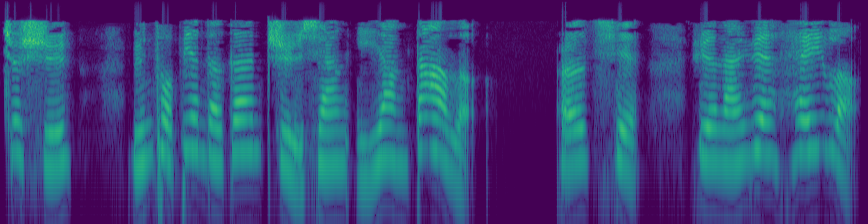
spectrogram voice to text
这时，云朵变得跟纸箱一样大了，而且越来越黑了。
